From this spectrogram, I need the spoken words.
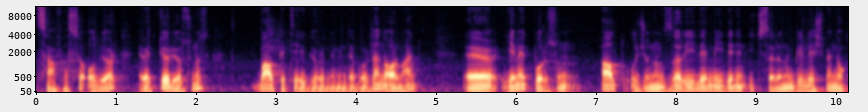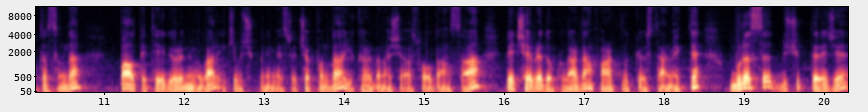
safhası oluyor. Evet görüyorsunuz bal peteği görünümünde burada normal e, yemek borusunun alt ucunun zarı ile midenin iç zarının birleşme noktasında bal peteği görünümü var. 2,5 mm çapında yukarıdan aşağı soldan sağa ve çevre dokulardan farklılık göstermekte. Burası düşük derece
